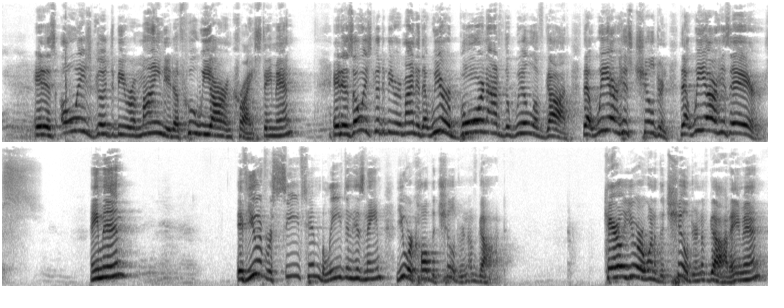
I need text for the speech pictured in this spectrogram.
amen? It is always good to be reminded of who we are in Christ. Amen? It is always good to be reminded that we are born out of the will of God, that we are His children, that we are His heirs. Amen? If you have received Him, believed in His name, you are called the children of God. Carol, you are one of the children of God. Amen?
